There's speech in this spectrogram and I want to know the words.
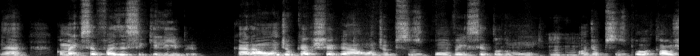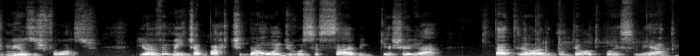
Né? Como é que você faz esse equilíbrio? Cara, onde eu quero chegar? Onde eu preciso convencer todo mundo? Uhum. Onde eu preciso colocar os meus esforços? E, obviamente, a partir da onde você sabe que quer chegar, que está atrelado com o teu autoconhecimento,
